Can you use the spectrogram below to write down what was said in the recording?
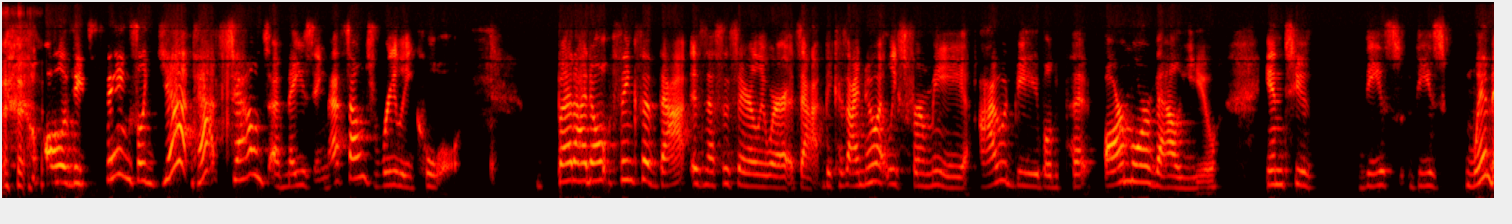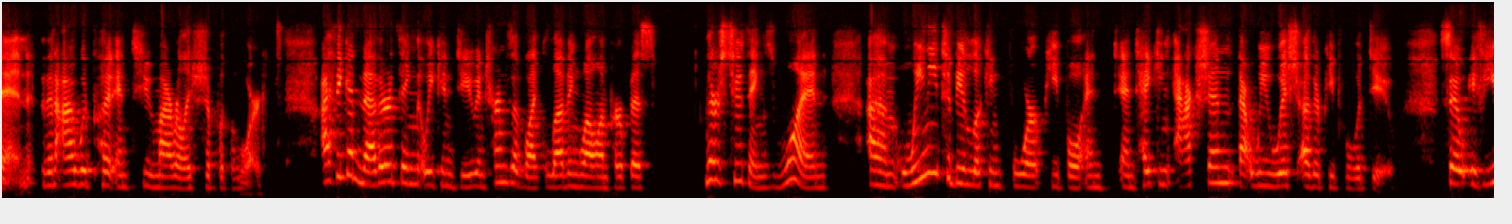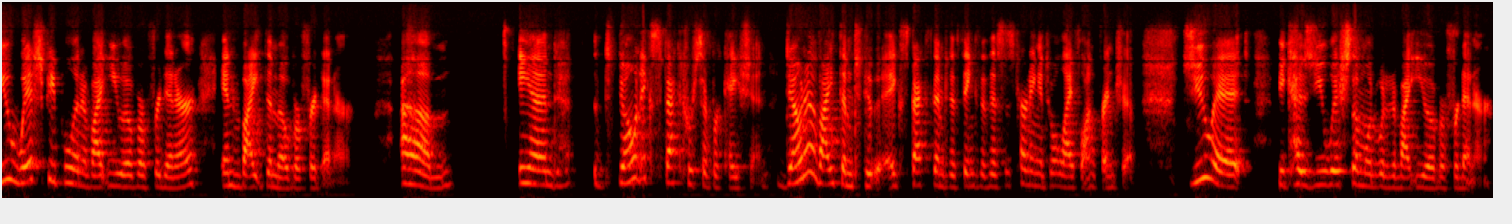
all of these things. Like, yeah, that sounds amazing. That sounds really cool but I don't think that that is necessarily where it's at because I know, at least for me, I would be able to put far more value into these these women than I would put into my relationship with the Lord. I think another thing that we can do in terms of like loving well on purpose there's two things. One um, we need to be looking for people and and taking action that we wish other people would do. So if you wish people would invite you over for dinner invite them over for dinner. Um, and don't expect reciprocation. Don't invite them to expect them to think that this is turning into a lifelong friendship. Do it because you wish someone would invite you over for dinner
